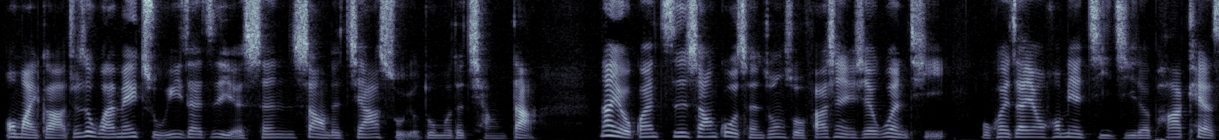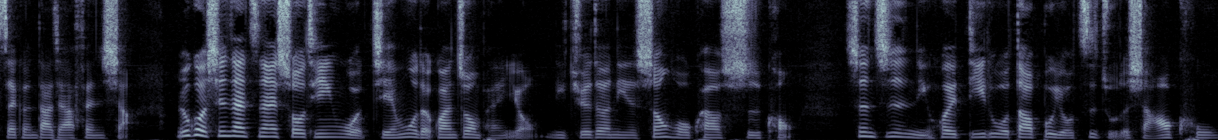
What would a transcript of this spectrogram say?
，Oh my God，就是完美主义在自己的身上的枷锁有多么的强大。那有关咨商过程中所发现的一些问题，我会再用后面几集的 Podcast 再跟大家分享。如果现在正在收听我节目的观众朋友，你觉得你的生活快要失控，甚至你会低落到不由自主的想要哭，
